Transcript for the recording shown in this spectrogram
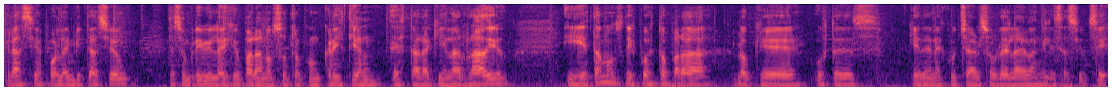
Gracias por la invitación. Es un privilegio para nosotros con Cristian estar aquí en la radio y estamos dispuestos para lo que ustedes quieren escuchar sobre la evangelización. Sí.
